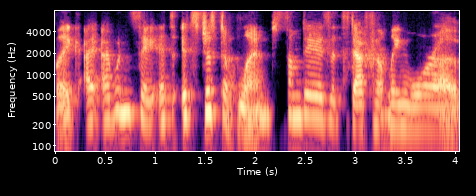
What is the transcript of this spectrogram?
like i, I wouldn't say it's it's just a blend. Some days it's definitely more of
